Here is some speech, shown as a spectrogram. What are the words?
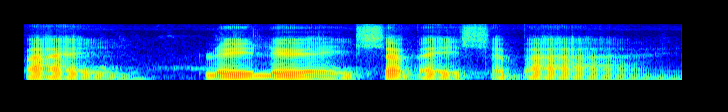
ไปเรื่อย ๆ สบาย ๆ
